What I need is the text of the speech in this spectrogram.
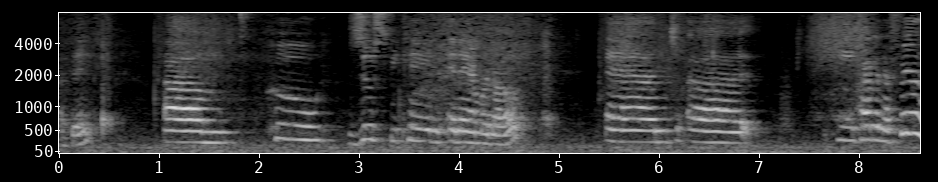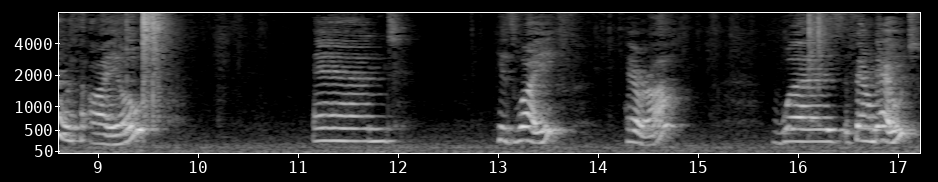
I think, um, who Zeus became enamored of. And uh, he had an affair with Io. And his wife, Hera, was found out.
